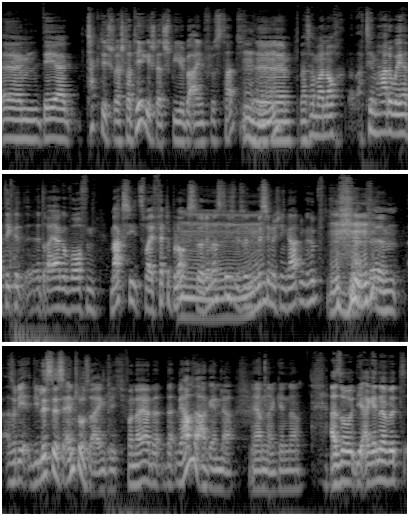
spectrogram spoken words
ähm, der taktisch oder strategisch das Spiel beeinflusst hat. Mhm. Äh, was haben wir noch? Ach, Tim Hardaway hat dicke äh, Dreier geworfen. Maxi, zwei fette Blocks, du erinnerst dich? Wir sind Mhm. ein bisschen durch den Garten gehüpft. ähm, also die, die Liste ist endlos eigentlich. Von daher, da, da, wir haben eine Agenda. Wir haben eine Agenda. Also die Agenda wird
